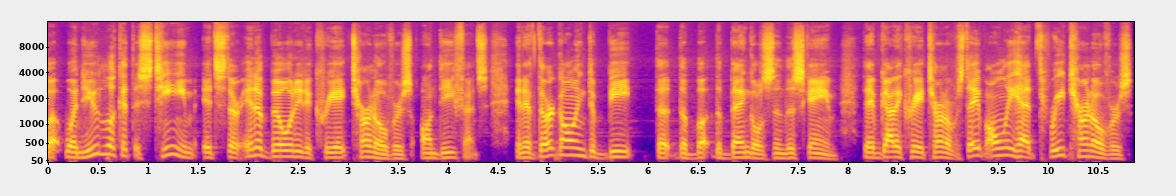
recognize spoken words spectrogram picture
But when you look at this team, it's their inability to create turnovers on defense. And if they're going to beat the the the Bengals in this game, they've got to create turnovers. They've only had three turnovers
